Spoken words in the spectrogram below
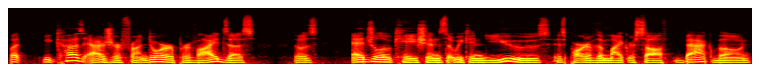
But because Azure Front Door provides us those edge locations that we can use as part of the Microsoft backbone,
